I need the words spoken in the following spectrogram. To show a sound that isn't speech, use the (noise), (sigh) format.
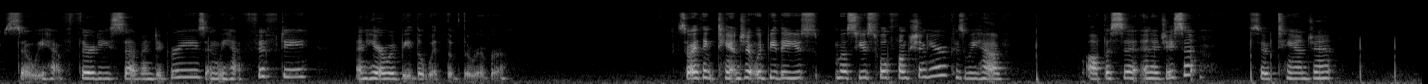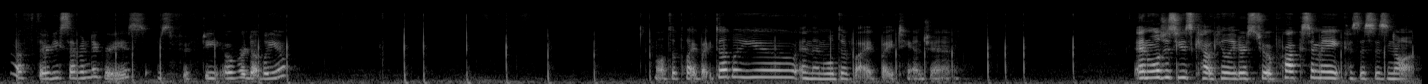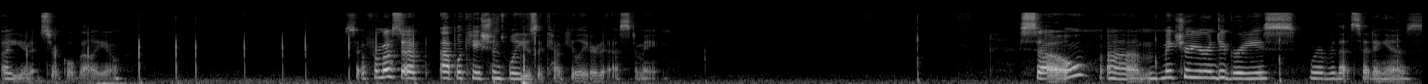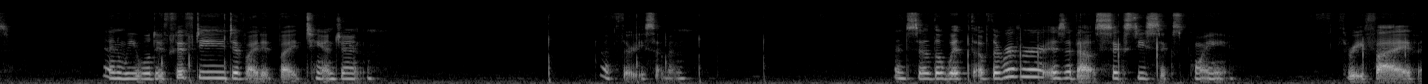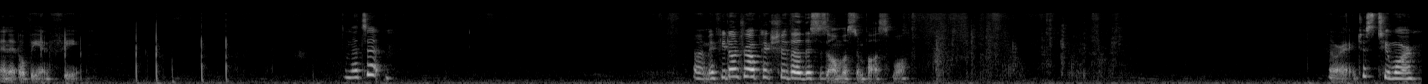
So we have 37 degrees and we have 50, and here would be the width of the river. So I think tangent would be the use, most useful function here because we have opposite and adjacent. So tangent of 37 degrees is 50 over W. Multiply by W, and then we'll divide by tangent. And we'll just use calculators to approximate because this is not a unit circle value. So for most ap applications, we'll use a calculator to estimate. So um, make sure you're in degrees, wherever that setting is. And we will do 50 divided by tangent of 37. And so the width of the river is about 66.35 and it'll be in feet. And that's it. Um, if you don't draw a picture though, this is almost impossible. All right, just two more.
